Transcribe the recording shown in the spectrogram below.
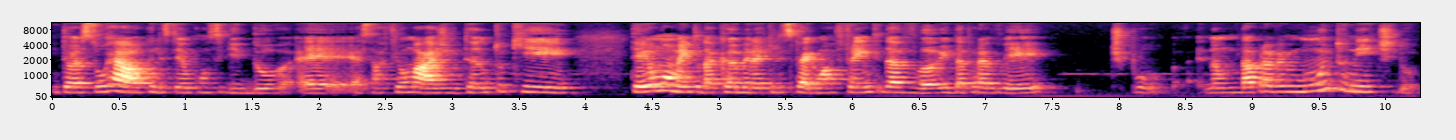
Então é surreal que eles tenham conseguido é, essa filmagem. Tanto que tem um momento da câmera que eles pegam a frente da van e dá pra ver, tipo, não dá pra ver muito nítido,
